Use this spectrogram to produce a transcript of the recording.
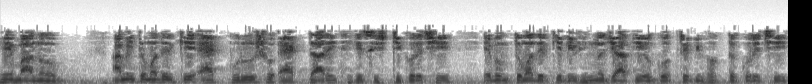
হে মানব, আমি তোমাদেরকে এক পুরুষ ও এক নারী থেকে সৃষ্টি করেছি এবং তোমাদেরকে বিভিন্ন জাতীয় গোত্রে বিভক্ত করেছি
